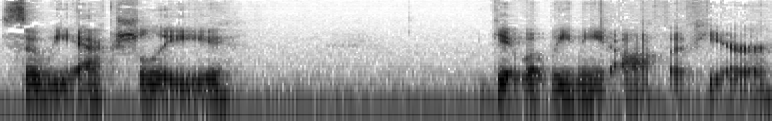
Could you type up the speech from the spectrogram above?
so we actually get what we need off of here.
